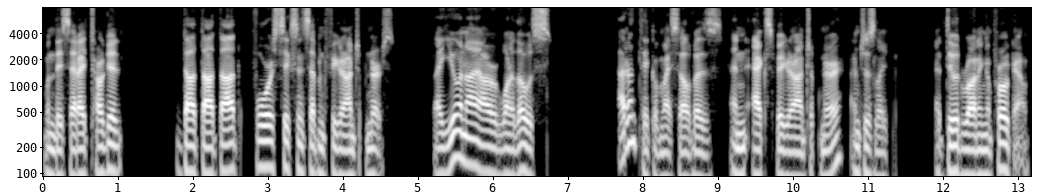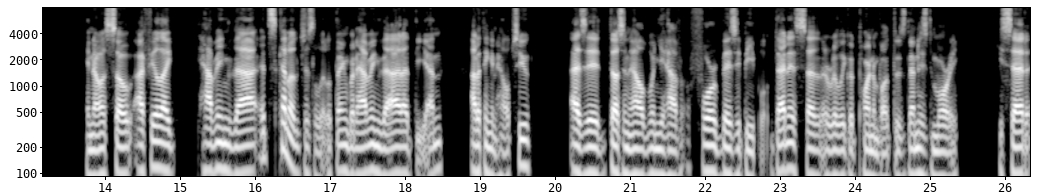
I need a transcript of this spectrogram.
when they said I target dot dot dot four, six, and seven figure entrepreneurs. Like you and I are one of those. I don't think of myself as an X figure entrepreneur. I'm just like a dude running a program, you know. So I feel like having that, it's kind of just a little thing, but having that at the end, I don't think it helps you as it doesn't help when you have four busy people. Dennis said a really good point about this. Dennis Demori, he said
